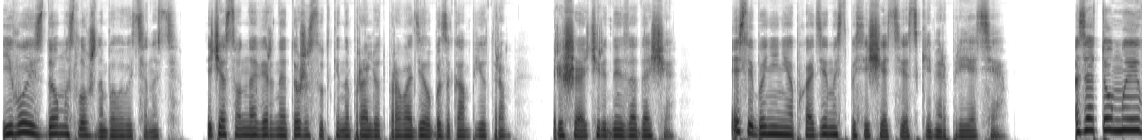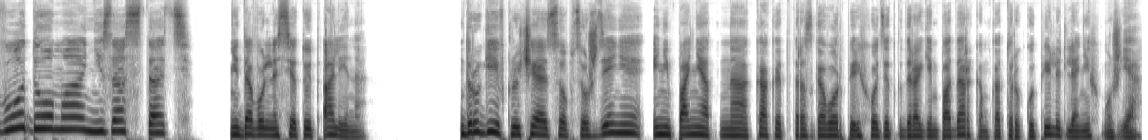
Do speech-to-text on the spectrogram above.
его из дома сложно было вытянуть. Сейчас он, наверное, тоже сутки напролет проводил бы за компьютером, решая очередные задачи если бы не необходимость посещать светские мероприятия. «Зато моего дома не застать», — недовольно сетует Алина. Другие включаются в обсуждение, и непонятно, как этот разговор переходит к дорогим подаркам, которые купили для них мужья.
